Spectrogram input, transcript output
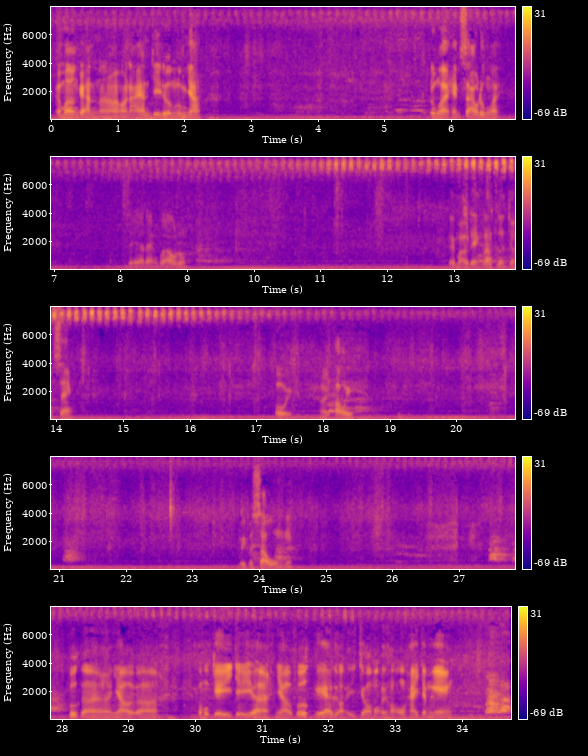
Cảm ơn các anh ờ, hồi nãy anh chỉ đường luôn nhá. Đúng rồi, hẻm 6 đúng rồi. Xe đang vào luôn. Để mở đèn led lên cho sáng. Ui hơi tối. Biết có sâu không nữa Phước ờ, nhờ ờ, có một chị chỉ ờ, nhờ Phước ghé gửi cho mỗi hộ 200 ngàn.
